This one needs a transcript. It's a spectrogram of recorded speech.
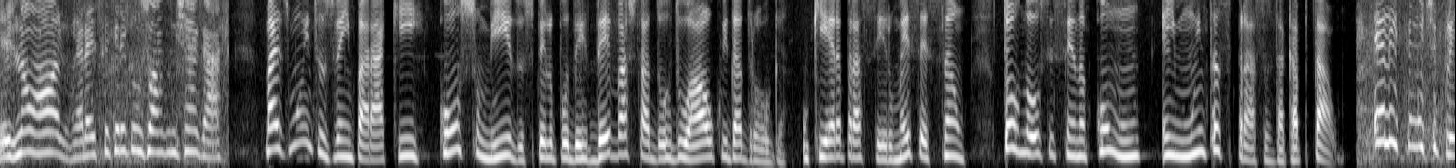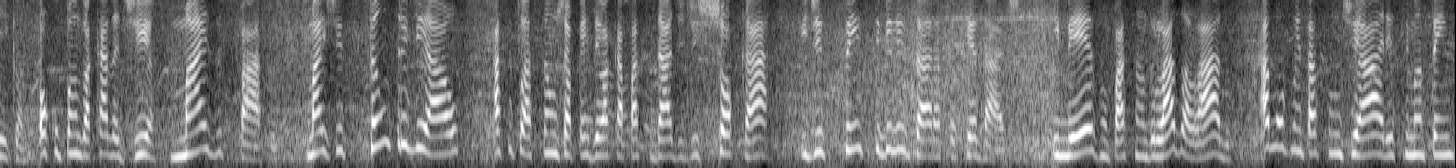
eles não olham. Era isso que eu queria que os órgãos enxergassem. Mas muitos vêm parar aqui consumidos pelo poder devastador do álcool e da droga. O que era para ser uma exceção tornou-se cena comum em muitas praças da capital. Eles se multiplicam, ocupando a cada dia mais espaços. Mas de tão trivial, a situação já perdeu a capacidade de chocar e de sensibilizar a sociedade. E mesmo passando lado a lado, a movimentação diária se mantém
